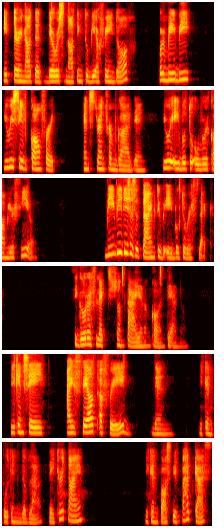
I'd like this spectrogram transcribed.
it turned out that there was nothing to be afraid of. Or maybe you received comfort and strength from God and you were able to overcome your fear. Maybe this is a time to be able to reflect. Siguro reflection tayo ng konti, ano. You can say, I felt afraid. Then, you can put in the blank. Take your time. You can pause the podcast.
